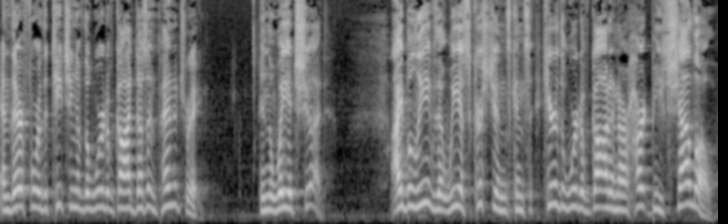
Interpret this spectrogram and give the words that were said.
and therefore the teaching of the Word of God doesn't penetrate in the way it should. I believe that we as Christians can hear the Word of God and our heart be shallow.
